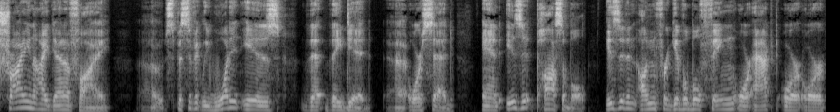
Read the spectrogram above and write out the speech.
Try and identify uh, specifically what it is that they did uh, or said And is it possible? Is it an unforgivable thing or act or or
